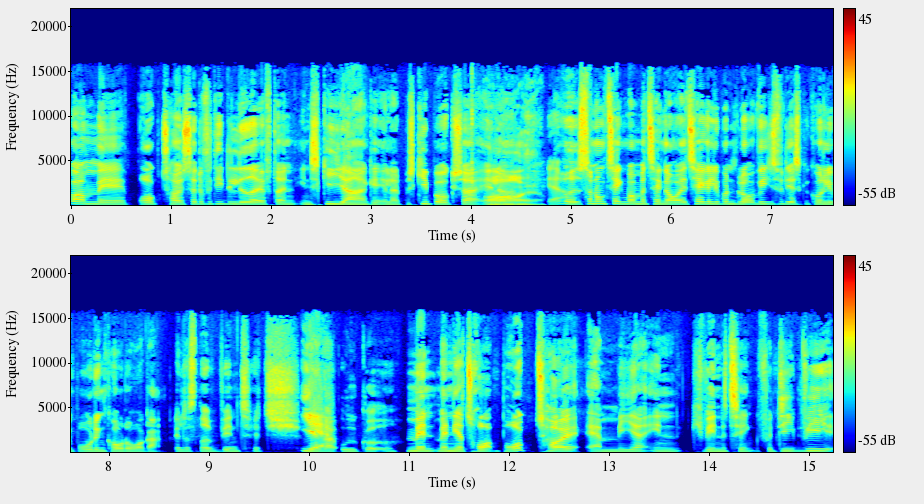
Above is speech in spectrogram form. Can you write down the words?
går med brugt tøj, så er det fordi, de leder efter en, en skijakke, eller et par skibukser, eller Åh, ja. du ved, sådan nogle ting, hvor man tænker, åh, jeg tjekker lige på den blå vis, fordi jeg skal kun lige bruge det en kort overgang. Eller sådan noget vintage, Ja. der er udgået. Men, men jeg tror, brugt tøj er mere en kvindeting, fordi vi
